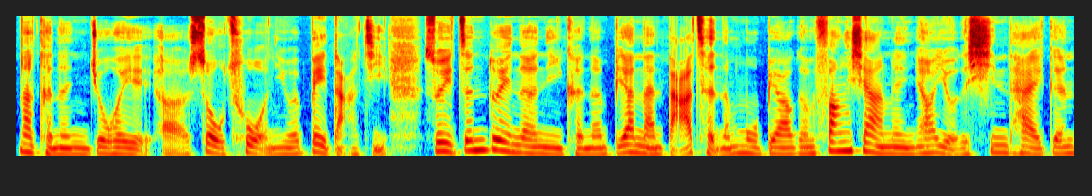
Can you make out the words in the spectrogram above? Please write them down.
那可能你就会呃受挫，你会被打击。所以针对呢，你可能比较难达成的目标跟方向呢，你要有的心态跟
